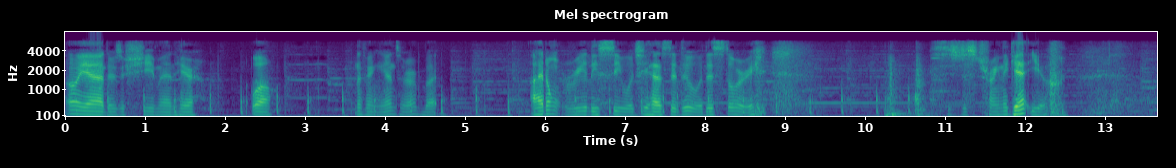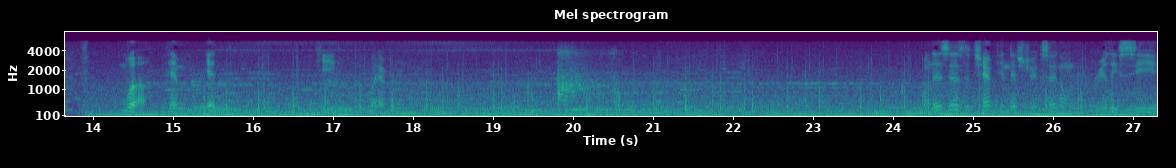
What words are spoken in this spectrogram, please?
Oh yeah, there's a she-man here. Well, nothing against her, but I don't really see what she has to do with this story. She's just trying to get you. Well, him, it, he, whatever. Well, this is the champion district, so I don't really see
